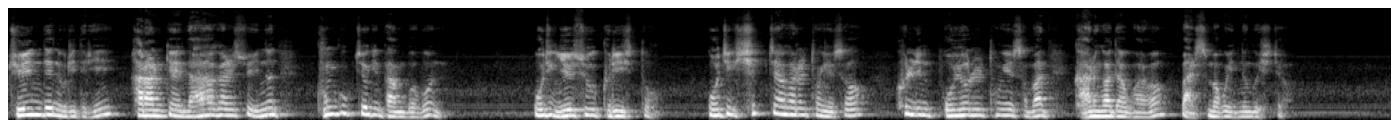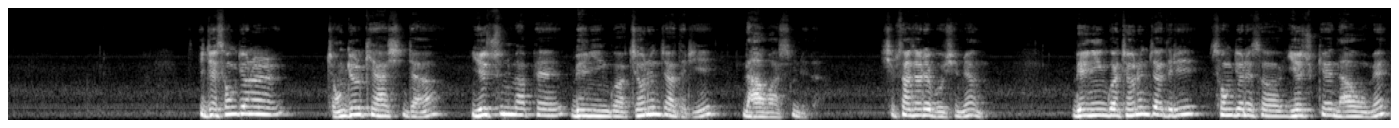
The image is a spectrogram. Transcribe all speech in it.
죄인된 우리들이 하나님께 나아갈 수 있는 궁극적인 방법은 오직 예수 그리스도, 오직 십자가를 통해서 흘린 보혈을 통해서만 가능하다고 말씀하고 있는 것이죠. 이제 성전을 정결케 하시자 예수님 앞에 맹인과 전원자들이 나왔습니다. 14절에 보시면 맹인과 전원자들이 성전에서 예수께 나오매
